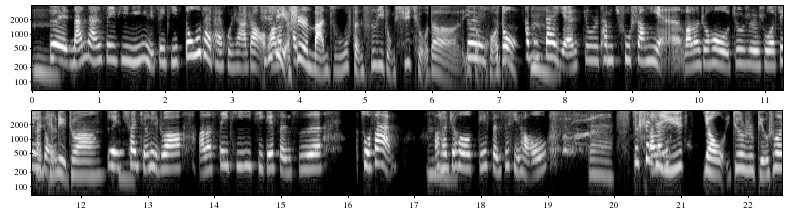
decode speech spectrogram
嗯，。对，男男 CP、女女 CP 都在拍婚纱照。其实这也是满足粉丝一种需求的一种活动。他们代嗯言就是他们出商演，完了之后就是说这种情侣装，对，嗯穿情侣装，完了 CP 一起给粉丝做饭，完了之嗯后给粉丝洗头。对，就甚至于有就是比如说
